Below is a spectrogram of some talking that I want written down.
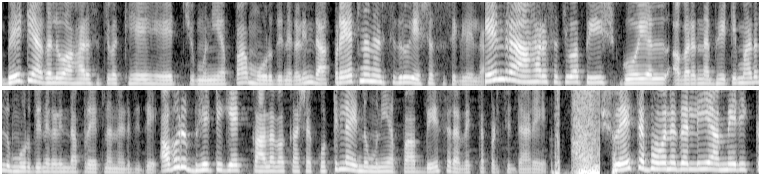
ಭೇಟಿಯಾಗಲು ಆಹಾರ ಸಚಿವ ಕೆ. ಎಚ್. ಮುನಿಯಪ್ಪ ಮೂರು ದಿನಗಳಿಂದ ಪ್ರಯತ್ನ ನಡೆಸಿದರೂ ಯಶಸ್ಸು ಸಿಗಲಿಲ್ಲ. ಕೇಂದ್ರ ಆಹಾರ ಸಚಿವ ಪಿಯೂಷ್ ಗೋಯಲ್ ಅವರನ್ನ ಭೇಟಿ ಮಾಡಲು ಮೂರು ದಿನಗಳಿಂದ ಪ್ರಯತ್ನ ನಡೆದಿದೆ. ಅವರು ಭೇಟಿಗೆ ಕಾಲಾವಕಾಶ ಕೊಟ್ಟಿಲ್ಲ ಎಂದು ಮುನಿಯಪ್ಪ ಬೇಸರ ವ್ಯಕ್ತಪಡಿಸಿದ್ದಾರೆ. ಶ್ವೇತಭವನದಲ್ಲಿ ಅಮೆರಿಕ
